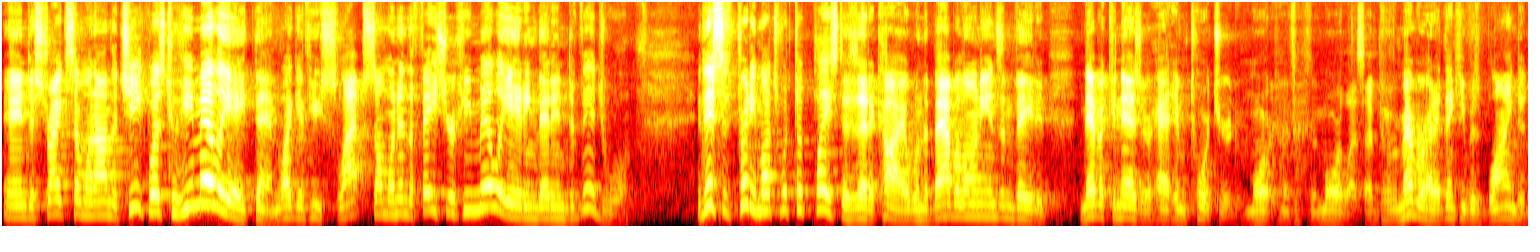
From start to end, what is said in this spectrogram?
And to strike someone on the cheek was to humiliate them. Like if you slap someone in the face, you're humiliating that individual. This is pretty much what took place to Zedekiah when the Babylonians invaded. Nebuchadnezzar had him tortured, more, more or less. I remember right, I think he was blinded.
